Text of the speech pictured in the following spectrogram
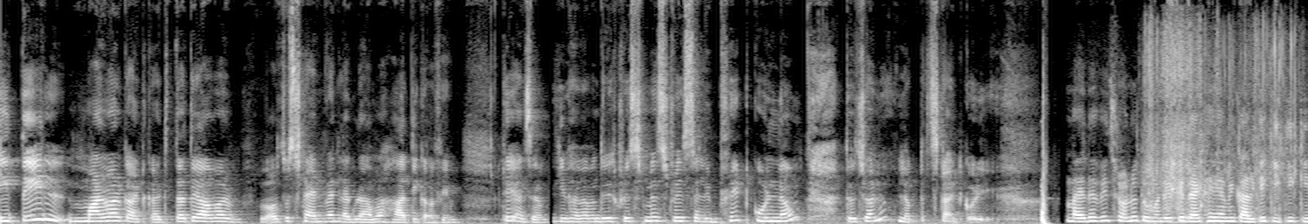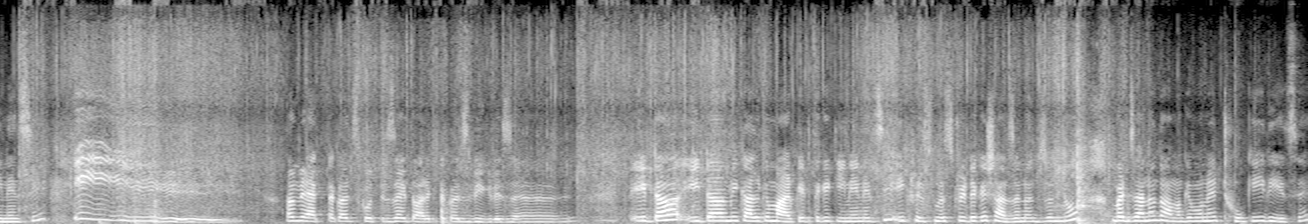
এইতেই মারমার কাট কাট, তাতে আবার অত স্ট্যান্ড ব্যান্ড লাগবে আমার হাতই কাফি ঠিক আছে? কীভাবে আমাদের ক্রিসমাস ডে সেলিব্রেট করলাম? তো চলো ব্লগটা স্টার্ট করি। বাই দ্য চলো তোমাদেরকে দেখাই আমি কালকে কি কি কিনেছি। আমি একটা কাজ করতে যাই, তো আরেকটা কাজ বিগড়ে যায়। এটা এটা আমি কালকে মার্কেট থেকে কিনে এনেছি। এই ক্রিসমাস ট্রিটাকে সাজানোর জন্য। বাট জানো তো আমাকে মনে হয় ঠকিয়ে দিয়েছে।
